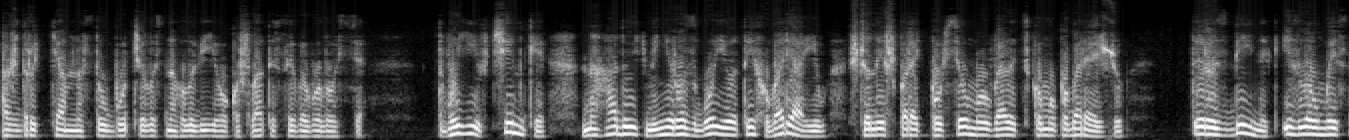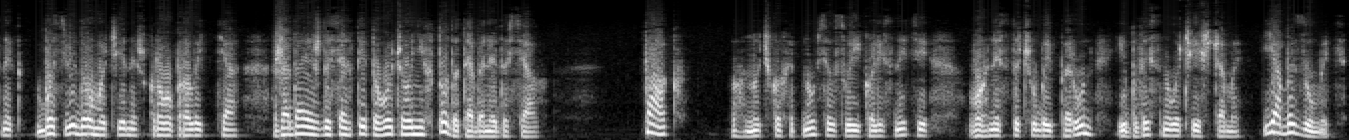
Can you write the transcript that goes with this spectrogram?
аж дроттям настовбурчилось на голові його кошлати сиве волосся. Твої вчинки нагадують мені розбої отих варягів, що нишпорять по всьому велицькому побережжю. Ти розбійник і зловмисник, бо свідомо чиниш кровопролиття, жадаєш досягти того, чого ніхто до тебе не досяг. Так, гнучко хитнувся у своїй колісниці вогнисточубий перун і блиснув очищами. Я безумець.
